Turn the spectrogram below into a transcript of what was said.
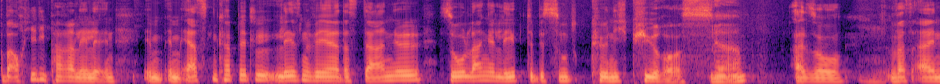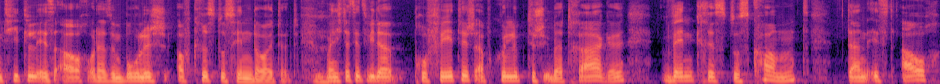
Aber auch hier die Parallele. In, im, Im ersten Kapitel lesen wir ja, dass Daniel so lange lebte bis zum König Kyros. Ja. Also was ein Titel ist auch oder symbolisch auf Christus hindeutet. Mhm. Wenn ich das jetzt wieder prophetisch, apokalyptisch übertrage, wenn Christus kommt, dann ist auch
